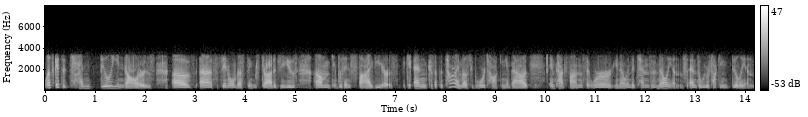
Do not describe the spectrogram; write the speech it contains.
let's get to $10 billion of uh, sustainable investing strategies um, within five years. And because at the time, most people were talking about impact funds that were, you know, in the tens of millions, and so we were talking billions.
